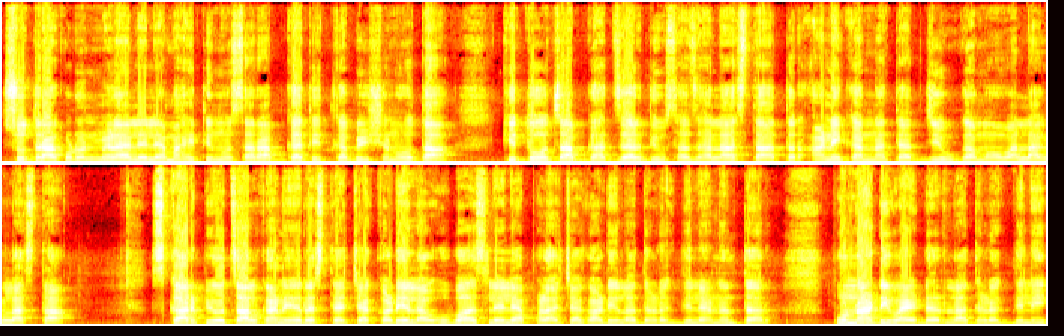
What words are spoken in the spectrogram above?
सूत्राकडून मिळालेल्या माहितीनुसार अपघात इतका भीषण होता की तोच अपघात जर दिवसा झाला असता तर अनेकांना त्यात जीव गमावा लागला असता. स्कॉर्पिओ चालकाने रस्त्याच्या कडेला उभा असलेल्या फळाच्या गाडीला धडक दिल्यानंतर पुन्हा डिवायडरला धडक दिली.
